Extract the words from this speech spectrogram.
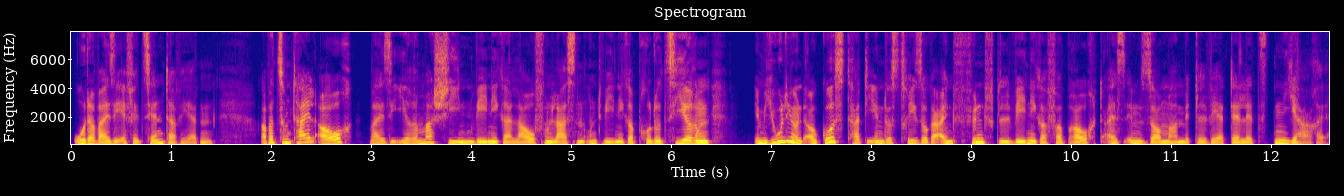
oder weil sie effizienter werden aber zum Teil auch, weil sie ihre Maschinen weniger laufen lassen und weniger produzieren. Im Juli und August hat die Industrie sogar ein Fünftel weniger verbraucht als im Sommermittelwert der letzten Jahre.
